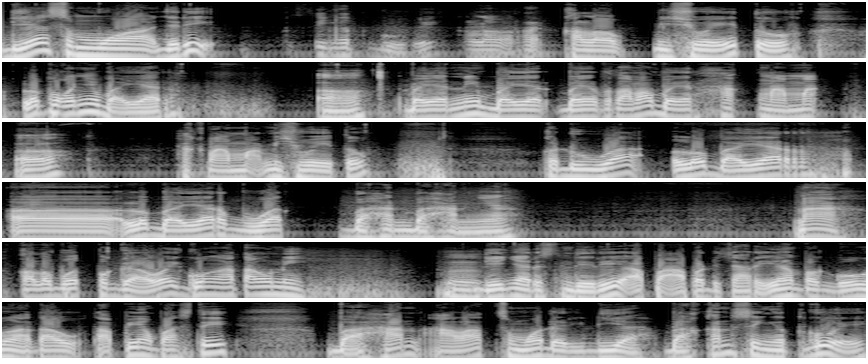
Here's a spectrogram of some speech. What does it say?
dia semua jadi seingat gue kalau kalau Mishue itu lo pokoknya bayar, Ah. bayar nih bayar bayar pertama bayar hak nama, Ah. hak nama Mishue itu. Kedua lo bayar eh, lo bayar buat bahan-bahannya. Nah kalau buat pegawai gue nggak tahu nih. Hmm. Dia nyari sendiri apa-apa dicariin apa gue nggak tahu. Tapi yang pasti bahan alat semua dari dia. Bahkan seinget gue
